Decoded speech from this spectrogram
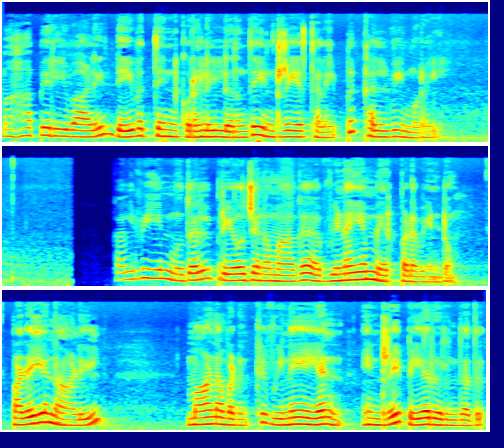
மகாபெரிவாளின் தெய்வத்தின் குரலிலிருந்து இன்றைய தலைப்பு கல்வி முறை. கல்வியின் முதல் பிரயோஜனமாக வினயம் ஏற்பட வேண்டும். பழைய நாளில் மாணவனுக்கு வினேயன் என்றே பெயர் இருந்தது.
